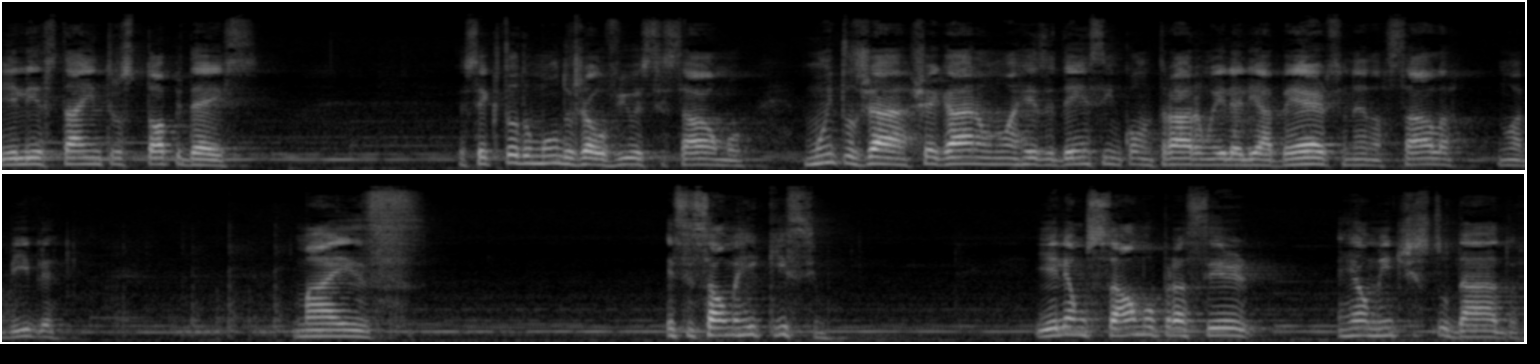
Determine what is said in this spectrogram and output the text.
Ele está entre os top 10. Eu sei que todo mundo já ouviu esse salmo Muitos já chegaram numa residência e encontraram ele ali aberto, né, na sala, numa Bíblia. Mas esse salmo é riquíssimo. E ele é um salmo para ser realmente estudado,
